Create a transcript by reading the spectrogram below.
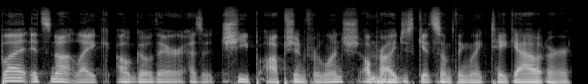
But it's not like I'll go there as a cheap option for lunch. I'll probably just get something like takeout or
